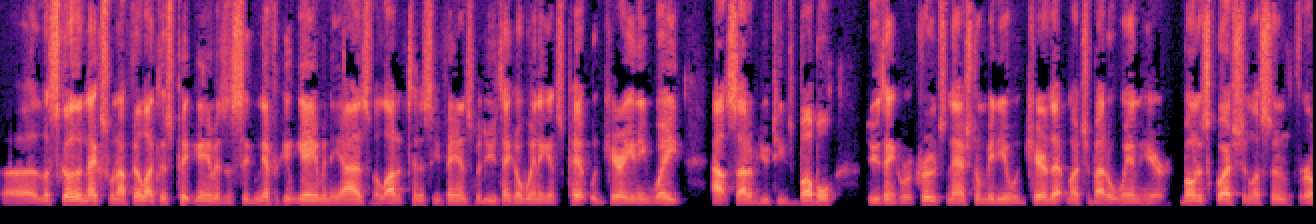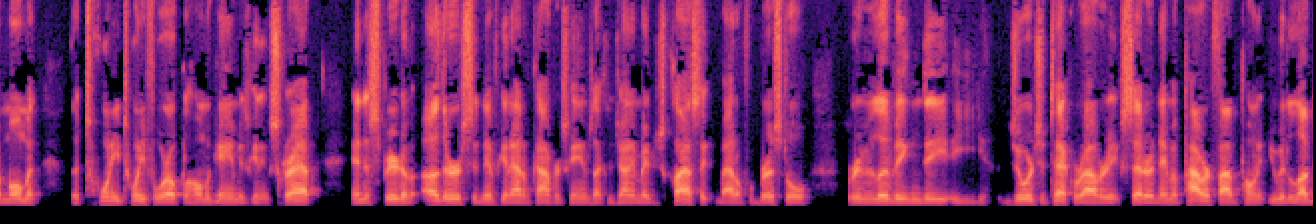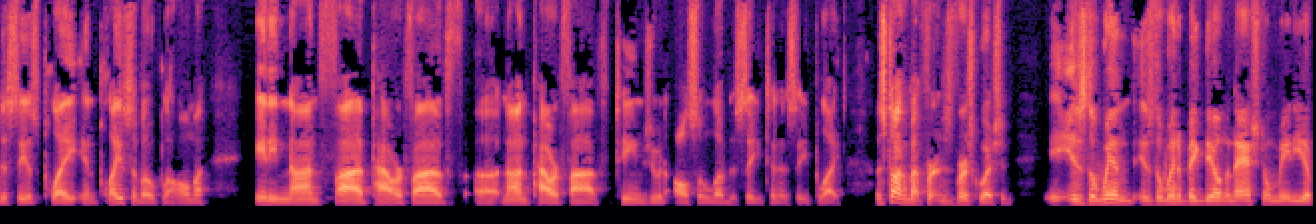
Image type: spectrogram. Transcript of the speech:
uh, let's go to the next one. I feel like this Pitt game is a significant game in the eyes of a lot of Tennessee fans, but do you think a win against Pitt would carry any weight outside of UT's bubble? Do you think recruits, national media would care that much about a win here? Bonus question. Let's assume for a moment the 2024 Oklahoma game is getting scrapped in the spirit of other significant out of conference games like the Johnny Majors Classic, Battle for Bristol, reliving the Georgia Tech rivalry, et cetera. Name a Power Five opponent you would love to see us play in place of Oklahoma. Any non-five Power Five, uh, non-Power Five teams you would also love to see Tennessee play. Let's talk about first, first question: Is the win is the win a big deal in the national media?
